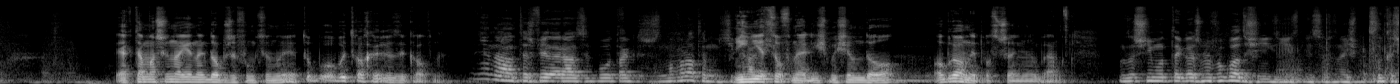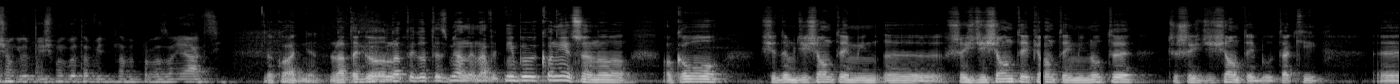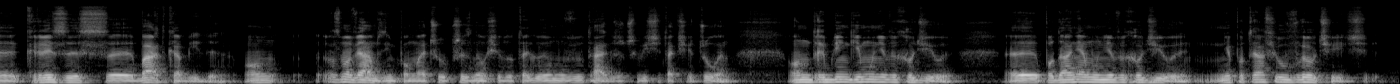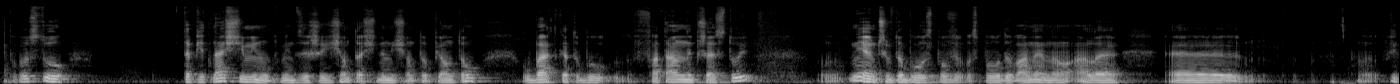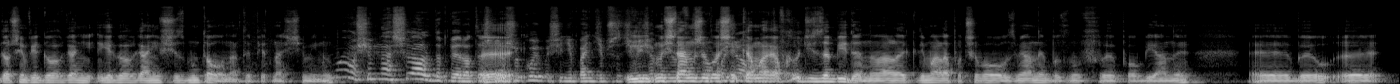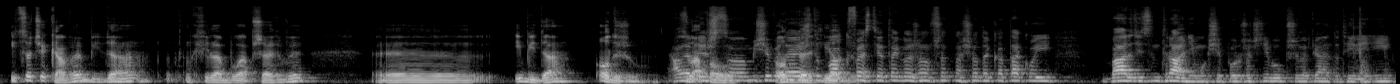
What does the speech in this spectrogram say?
jak ta maszyna jednak dobrze funkcjonuje, to byłoby trochę ryzykowne. Nie no, ale też wiele razy było tak, że z Mamrotem I nie cofnęliśmy się do obrony po strzeleniu bramki. No Zacznijmy od tego, że my w ogóle się nigdy nie, nie cofnęliśmy, tylko ciągle byliśmy gotowi na wyprowadzenie akcji. Dokładnie. Dlatego, dlatego te zmiany nawet nie były konieczne. No, około 70, min, y, 65 minuty czy 60 był taki y, kryzys y, Bartka Bidy. On, rozmawiałem z nim po meczu, przyznał się do tego i mówił tak, rzeczywiście tak się czułem. On driblingi mu nie wychodziły, podania mu nie wychodziły, nie potrafił wrócić. Po prostu te 15 minut między 60 a 75 u Bartka to był fatalny przestój. Nie wiem, czym to było spowo- spowodowane, no ale e, no, widocznie w jego, organi- jego organizm się zbuntował na te 15 minut. No 18 lat dopiero, też nie E, oszukujmy się, nie będzie przez I 90 myślałem, minut że właśnie poziomu. Kamara wchodzi za bidę, no ale Klimala potrzebował zmiany, bo znów e, poobijany e, był. I co ciekawe, Bida, tam chwila była przerwy i Bida odżył. Ale wiesz Złapał co, mi się wydaje, że to i była kwestia tego, że on wszedł na środek ataku i bardziej centralnie mógł się poruszać, nie był przylepiony do tej linii,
